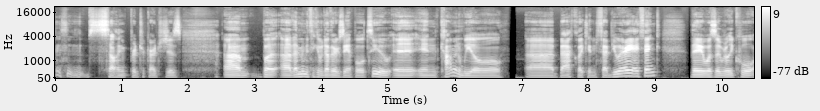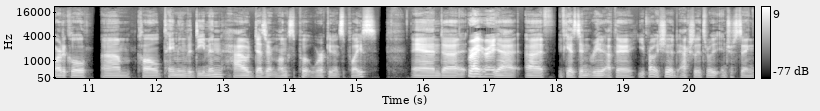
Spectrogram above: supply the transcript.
selling printer cartridges. Um, but uh, that made me think of another example too in commonweal uh, back like in february i think there was a really cool article um, called Taming the Demon How Desert Monks Put Work in Its Place. And uh, right, right. Yeah. Uh, if, if you guys didn't read it out there, you probably should. Actually, it's really interesting.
